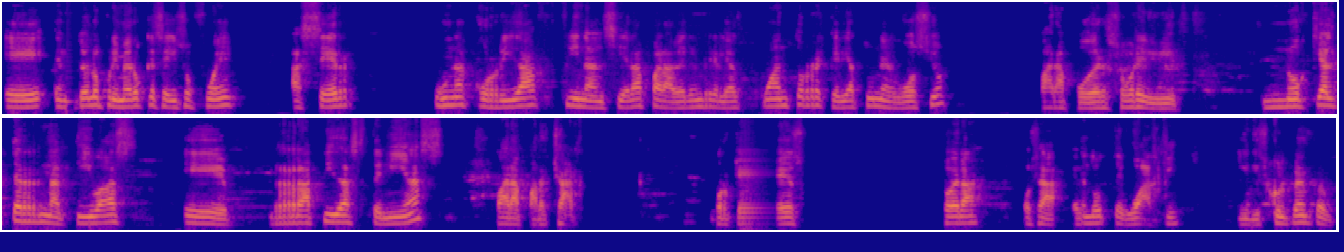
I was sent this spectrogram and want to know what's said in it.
Eh, entonces lo primero que se hizo fue hacer una corrida financiera para ver en realidad cuánto requería tu negocio para poder sobrevivir. No qué alternativas eh, rápidas tenías para parchar. Porque eso era, o sea, te guaje, y disculpen, pero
